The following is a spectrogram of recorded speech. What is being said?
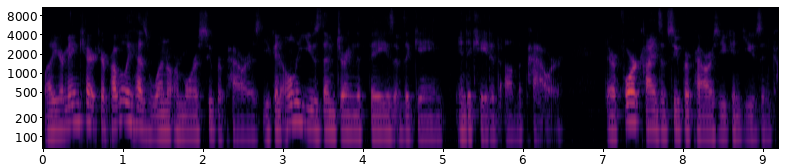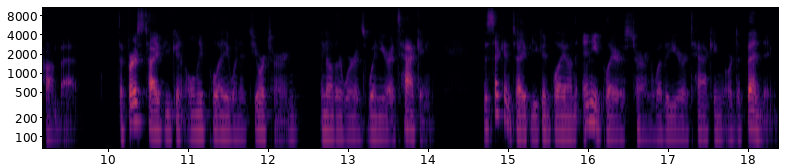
While your main character probably has one or more superpowers, you can only use them during the phase of the game indicated on the power. There are four kinds of superpowers you can use in combat. The first type you can only play when it's your turn, in other words, when you're attacking. The second type you can play on any player's turn, whether you're attacking or defending.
